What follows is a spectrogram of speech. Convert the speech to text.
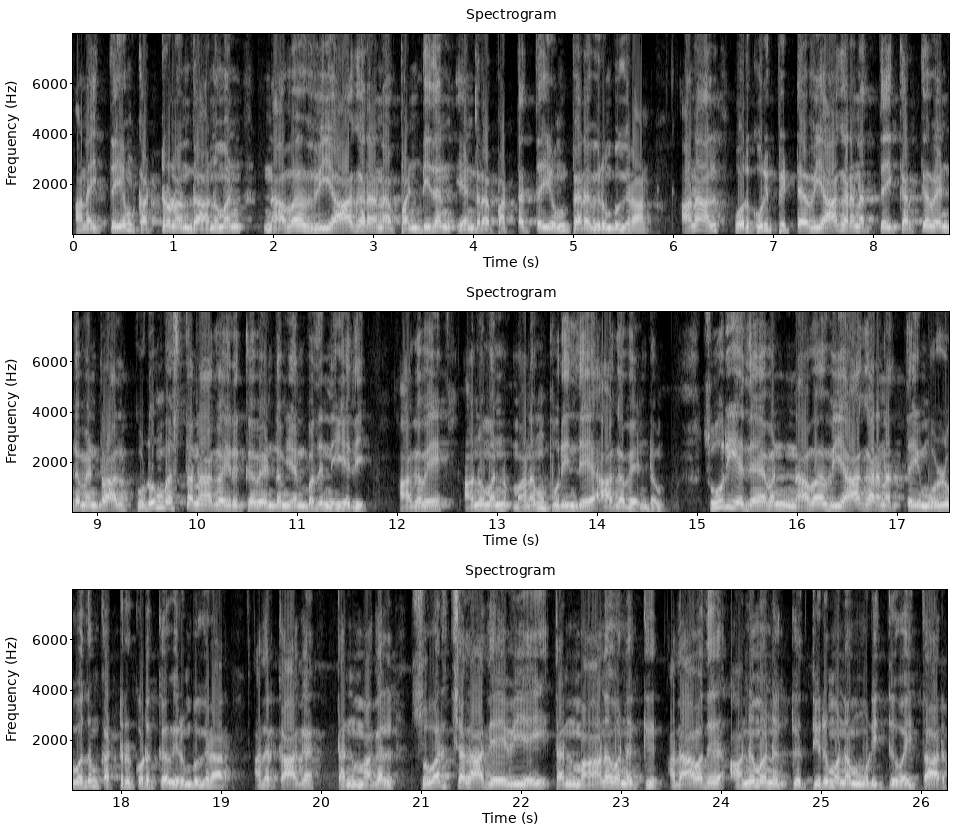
அனைத்தையும் கற்றுணர்ந்த அனுமன் நவ வியாகரண பண்டிதன் என்ற பட்டத்தையும் பெற விரும்புகிறான். ஆனால் ஒரு குறிப்பிட்ட வியாகரணத்தை கற்க வேண்டுமென்றால் குடும்பஸ்தனாக இருக்க வேண்டும் என்பது நியதி. ஆகவே அனுமன் மனம் புரிந்தே ஆக வேண்டும். சூரிய தேவன் நவ வியாகரணத்தை முழுவதும் கற்றுக் கொடுக்க விரும்புகிறார். அதற்காக தன் மகள் சுவர்ச்சலா தேவியை தன் மாணவனுக்கு அதாவது அனுமனுக்கு திருமணம் முடித்து வைத்தார்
